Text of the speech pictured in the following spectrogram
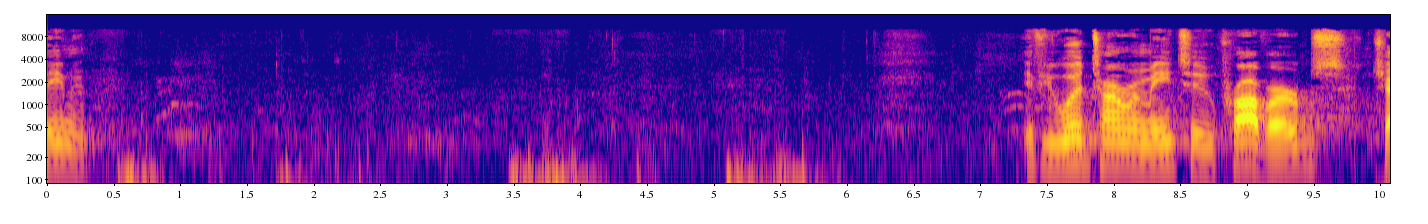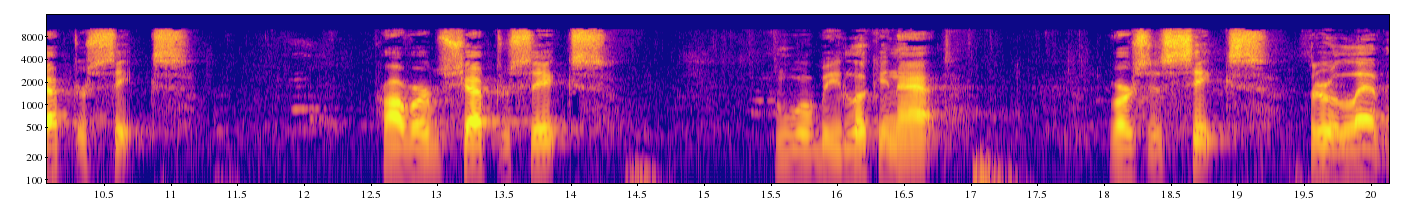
Good evening. If you would turn with me to Proverbs chapter 6. Proverbs chapter 6. And we'll be looking at verses 6 through 11.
